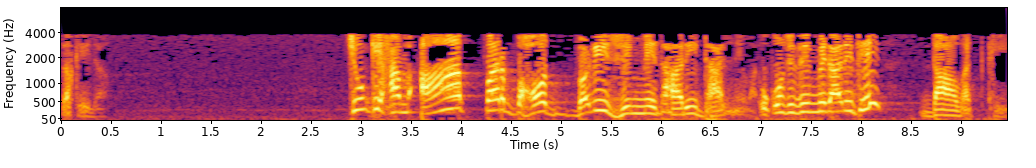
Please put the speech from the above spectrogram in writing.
سکیلا چونکہ ہم آپ پر بہت بڑی ذمہ داری ڈالنے والے۔ وہ کون سی ذمہ داری تھی؟ دعوت کی۔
